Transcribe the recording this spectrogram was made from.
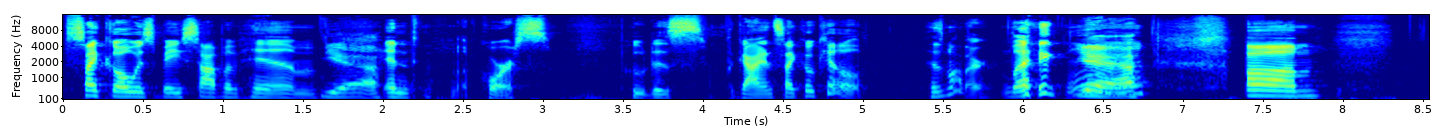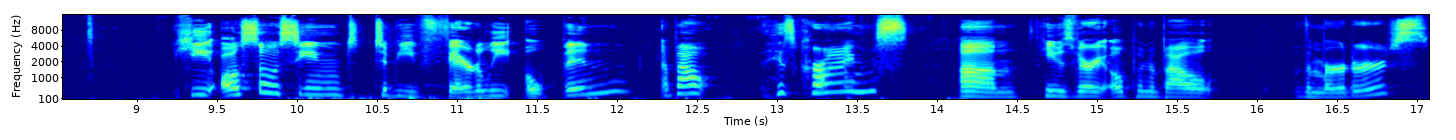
psycho is based off of him. Yeah. and of course who does the guy in psycho kill? His mother. Like Yeah. mm. um he also seemed to be fairly open about his crimes. Um he was very open about the murders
